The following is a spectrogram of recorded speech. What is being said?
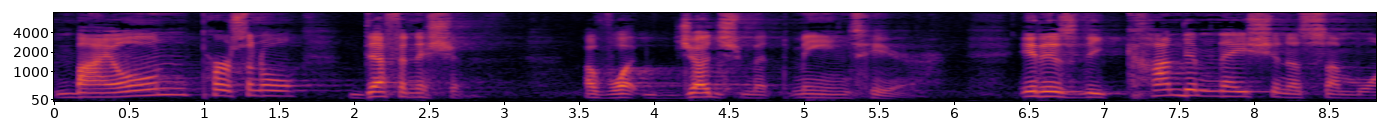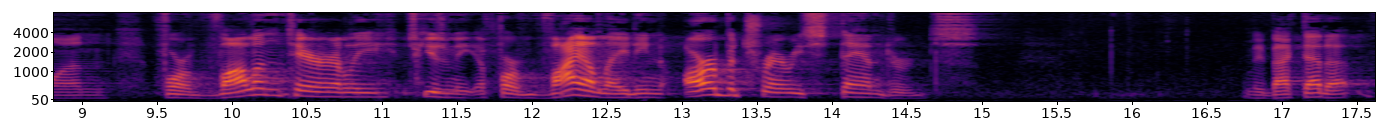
my own personal definition of what judgment means here it is the condemnation of someone for voluntarily, excuse me, for violating arbitrary standards. Let me back that up.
